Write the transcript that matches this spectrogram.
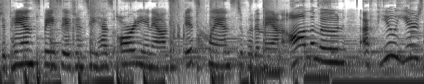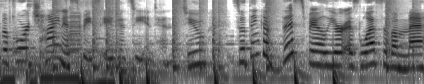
Japan's space agency has already announced its plans to put a man on the moon a few years before China's space agency intends to, so think of this failure as less of a meh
